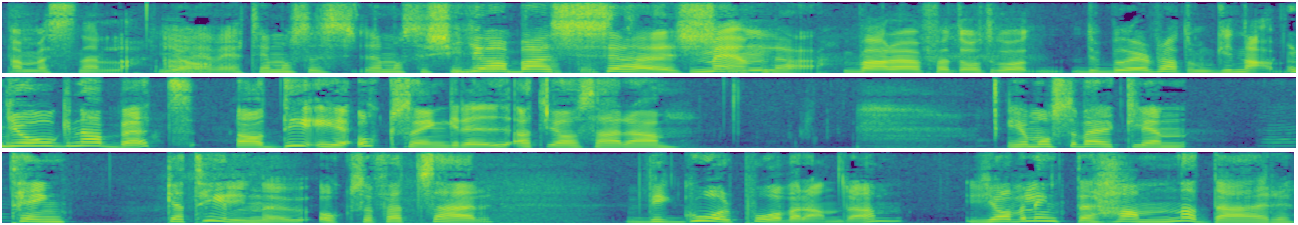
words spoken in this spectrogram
ja men snälla. Ja, Ja. jag vet, jag måste, jag måste chilla Jag bara kör, chilla. Bara för att återgå, du började prata om gnabb. Jo, gnabbet, ja det är också en grej att jag så här. äh, jag måste verkligen tänka till nu också för att så här. vi går på varandra. Jag vill inte hamna där,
